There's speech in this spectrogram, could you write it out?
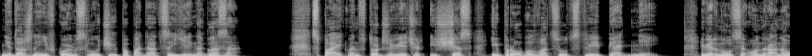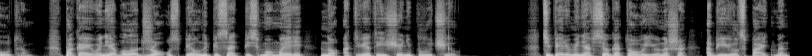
не должны ни в коем случае попадаться ей на глаза». Спайкмен в тот же вечер исчез и пробыл в отсутствии пять дней. Вернулся он рано утром. Пока его не было, Джо успел написать письмо Мэри, но ответа еще не получил. «Теперь у меня все готово, юноша», — объявил Спайкмен,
